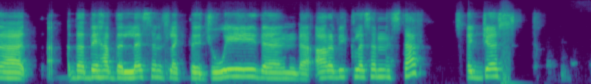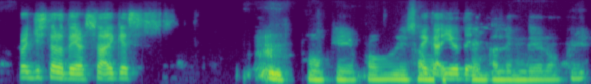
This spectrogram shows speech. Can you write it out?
that that they have the lessons like the Tajweed and the Arabic lesson and stuff. So I just register there. So I guess okay probably I got you there. the link there okay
